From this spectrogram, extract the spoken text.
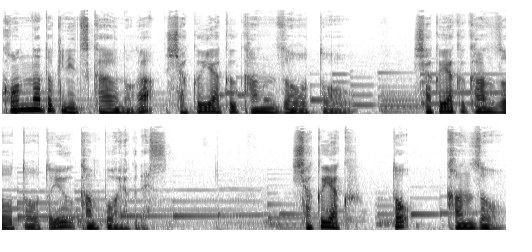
こんな時に使うのが芍薬肝臓糖。芍薬肝臓糖という漢方薬です。芍薬と肝臓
